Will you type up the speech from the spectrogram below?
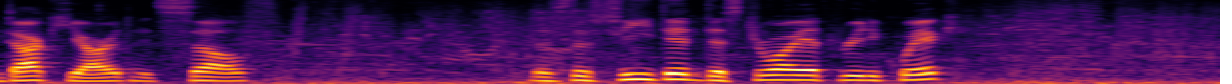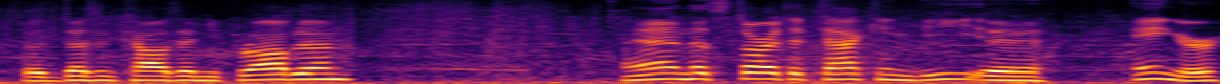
dockyard itself. Let's defeat it, destroy it really quick. So it doesn't cause any problem. And let's start attacking the uh, hangar.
